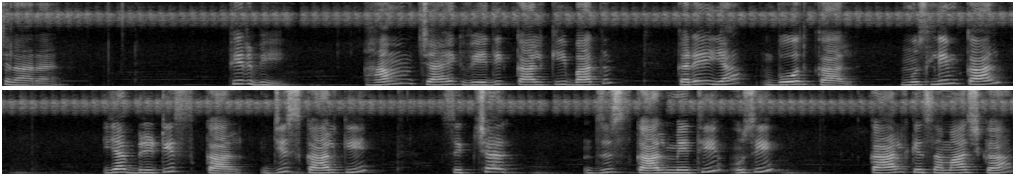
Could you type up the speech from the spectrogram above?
चला आ रहा है। फिर भी हम चाहे वैदिक काल की बात करें या बौद्ध काल, मुस्लिम काल या ब्रिटिश काल, जिस काल की शिक्षा जिस काल में थी, उसी काल के समाज का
